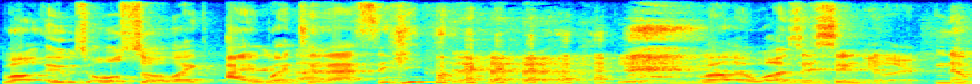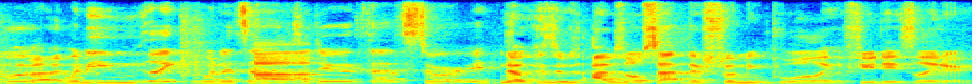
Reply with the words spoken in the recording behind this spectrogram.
Well, it was also like I Your went to that. Well, it was a singular. no, but, what do you like? What does that have Uh, to do with that story? No, because I was also at their swimming pool like a few days later.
